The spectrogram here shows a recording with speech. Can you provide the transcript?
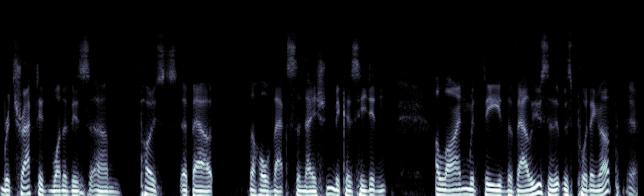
retracted one of his um, posts about the whole vaccination because he didn't align with the the values that it was putting up. Yeah.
